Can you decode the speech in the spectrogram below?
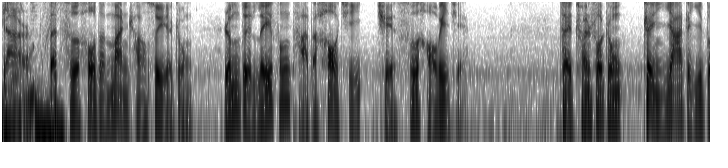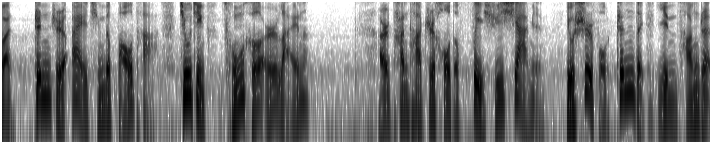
然而，在此后的漫长岁月中，人们对雷峰塔的好奇却丝毫未减。在传说中镇压着一段真挚爱情的宝塔，究竟从何而来呢？而坍塌之后的废墟下面，又是否真的隐藏着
